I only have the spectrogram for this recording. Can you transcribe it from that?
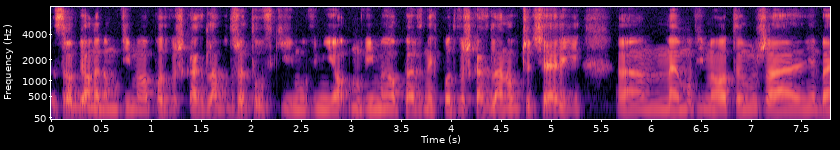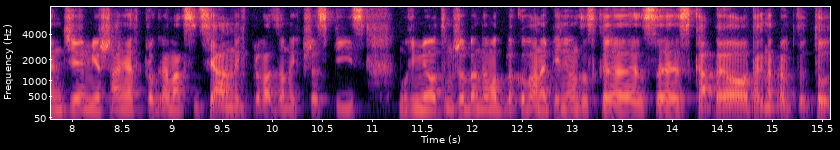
zrobione. No, mówimy o podwyżkach dla budżetówki, mówimy o, mówimy o pewnych podwyżkach dla nauczycieli, mówimy o tym, że nie będzie mieszania w programach socjalnych wprowadzonych przez PiS, mówimy o tym, że będą odblokowane pieniądze z, z, z KPO. Tak naprawdę, to,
